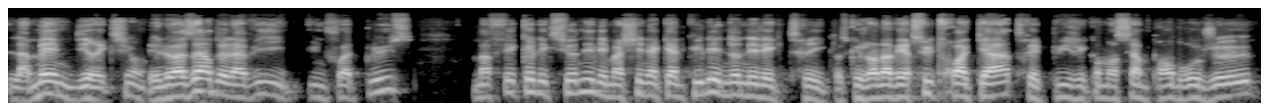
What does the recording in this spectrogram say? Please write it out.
la, même direction. Et le hasard de la vie, une fois de plus, m'a fait collectionner les machines à calculer non électriques, parce que j'en avais reçu 3-4, et puis j'ai commencé à me prendre au jeu.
